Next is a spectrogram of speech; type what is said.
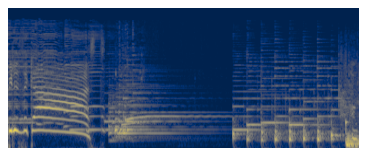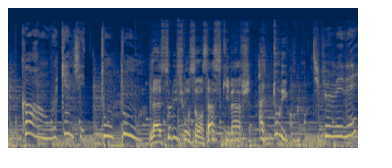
Cast Encore un week-end chez Tonton. La solution sans sas qui marche à tous les coups. Tu peux m'aider?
